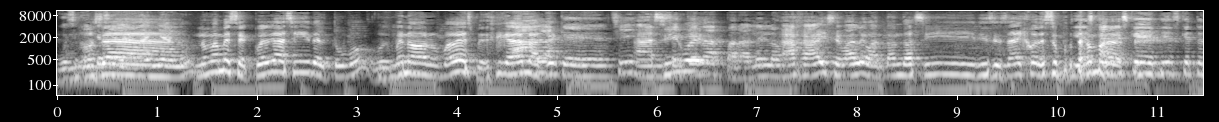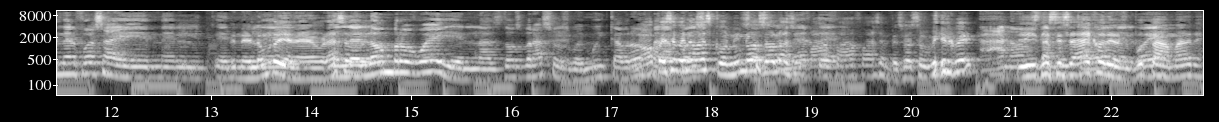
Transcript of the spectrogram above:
Pues sí, o se sea, araña, ¿no? ¿no? mames, se cuelga así del tubo. Pues, Bueno, voy a especificarlo Ah, la aquí. que sí, Así, se güey. queda paralelo. Ajá, y se va levantando así y dices, ay, hijo de su puta es que, madre. es que tienes que tener fuerza en el... En el hombro y en el brazo, En el hombro, güey, y en los dos brazos, güey, muy cabrón. No, pues ese güey nada pues, más con uno solo así, fa, sostenerte. fa, fa, se empezó a subir, güey. Ah, no, y dices, ay, hijo de su puta madre.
